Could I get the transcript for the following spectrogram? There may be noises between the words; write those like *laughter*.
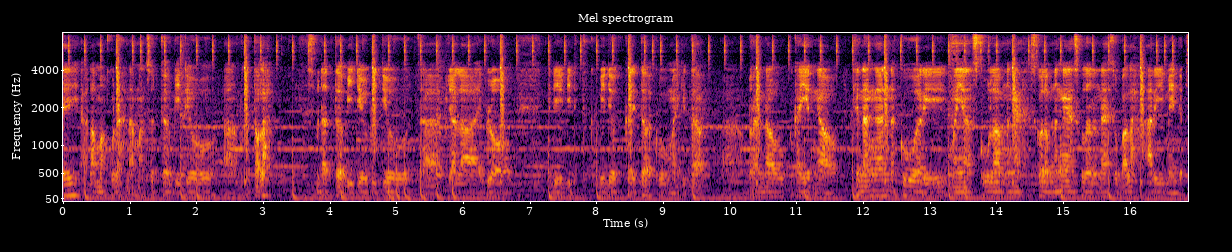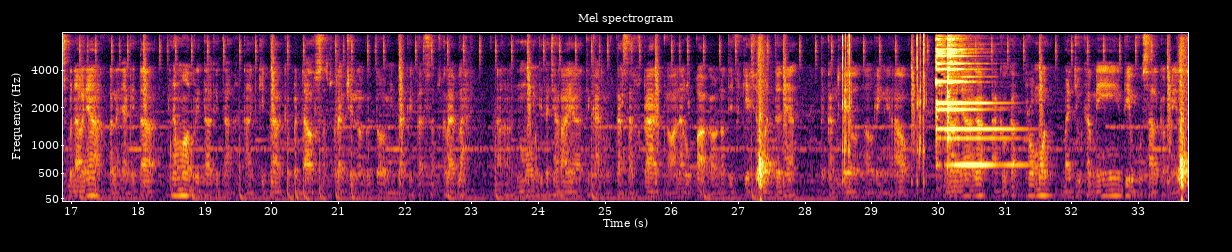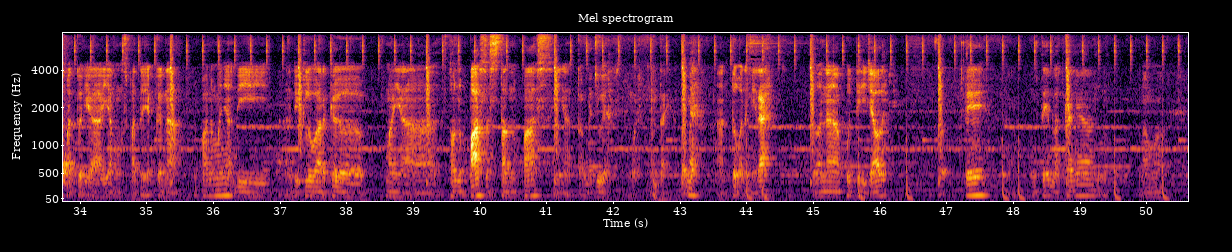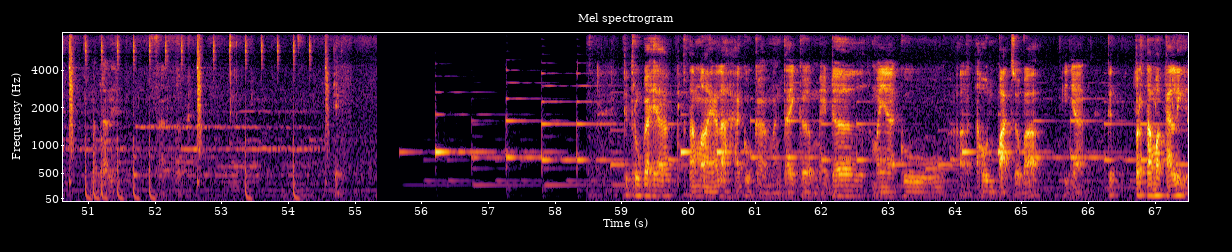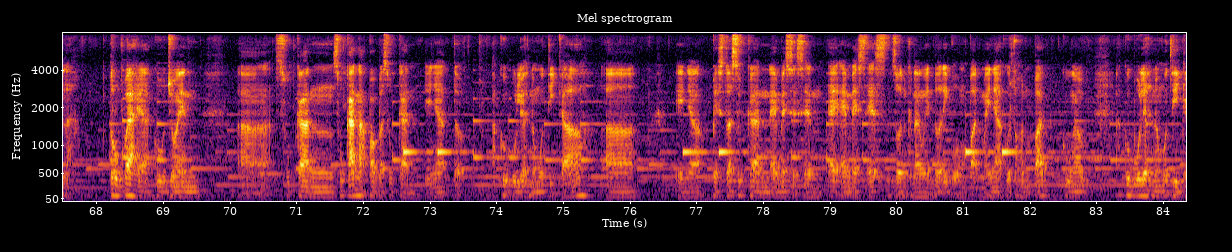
Uh, Lama aku dah nak masuk ke video uh, Betul lah Sebenarnya video-video uh, Berjalan, vlog. Jadi video, kali tu aku main kita uh, Berandau berkait ngau Kenangan aku hari Maya sekolah menengah Sekolah menengah, sekolah rendah Sebab lah hari main Sebenarnya aku nak kita Nama berita kita. Uh, Kita kepada subscribe channel kita Minta kita subscribe lah. Nombor kita cara ya Tekan kita subscribe Kalau anda lupa Kalau notification buttonnya tekan bell now ring out sebenarnya agak aku kat promote baju kami tim futsal kami sepatutnya yang sepatutnya kena apa namanya di dikeluar ke Maya tahun lepas tahun lepas ya tahun baju ya? Wah santai tak meh. Tu warna merah. Warna putih hijau lah. Putih putih belakangnya Keterubah ya. Pertama ya lah aku ke mantai ke medal. Maya aku uh, tahun 4 coba inya ke, pertama kali lah terubah ya aku join uh, sukan sukan apa basukan inya tu aku kuliah nombor 3 uh, inya pesta sukan MSSN eh, MSS zone Kenawin 2004 mainnya aku tahun 4 aku aku boleh nombor 3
